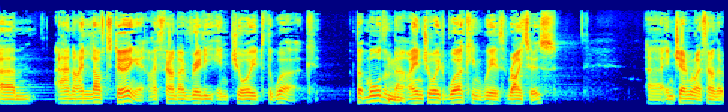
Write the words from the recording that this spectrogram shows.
Um, and I loved doing it. I found I really enjoyed the work. But more than mm. that, I enjoyed working with writers. Uh, in general, I found that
